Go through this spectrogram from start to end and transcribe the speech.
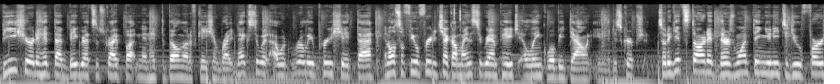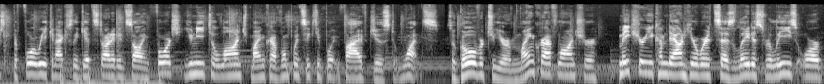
be sure to hit that big red subscribe button and hit the bell notification right next to it. I would really appreciate that. And also feel free to check out my Instagram page, a link will be down in the description. So to get started, there's one thing you need to do do first before we can actually get started installing Forge, you need to launch Minecraft 1.16.5 just once. So go over to your Minecraft launcher, make sure you come down here where it says latest release or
